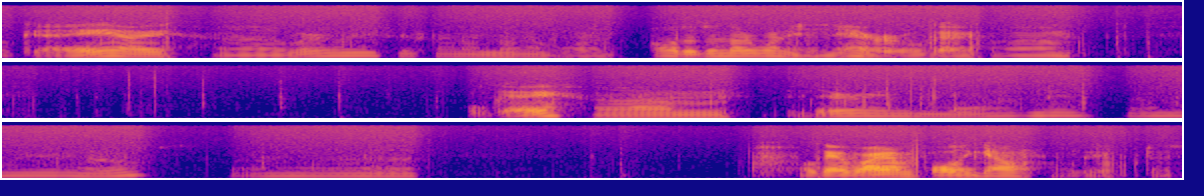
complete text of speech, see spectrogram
Okay, I, uh, where are we to find another one? Oh, there's another one in there, okay, um, okay, um, is there any more okay, why I'm falling down? Okay, just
